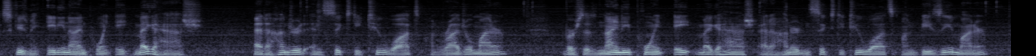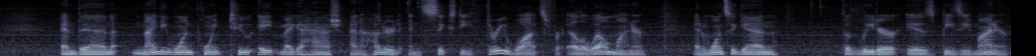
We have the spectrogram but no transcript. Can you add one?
excuse me, 89.8 megahash at 162 watts on Rigel Miner versus 90.8 megahash at 162 watts on BZ Miner and then 91.28 megahash at 163 watts for LOL Miner. And once again, the leader is BZ Miner.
